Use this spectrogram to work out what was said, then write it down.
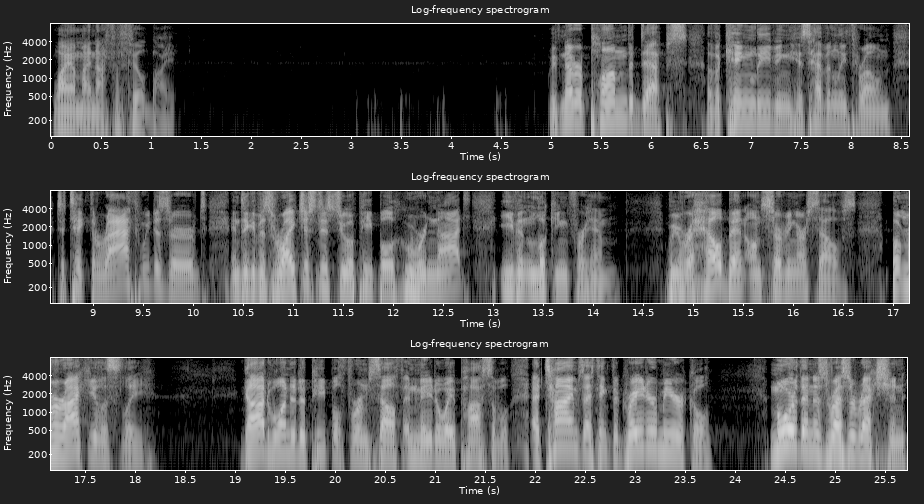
Why am I not fulfilled by it? We've never plumbed the depths of a king leaving his heavenly throne to take the wrath we deserved and to give his righteousness to a people who were not even looking for him. We were hell bent on serving ourselves, but miraculously, God wanted a people for himself and made a way possible. At times, I think the greater miracle, more than his resurrection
